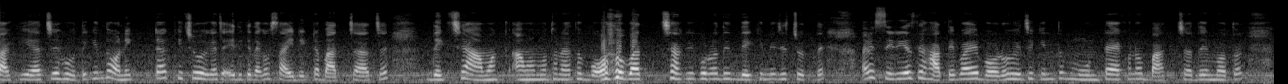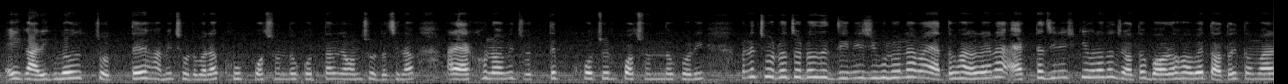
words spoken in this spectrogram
বাকি আছে, হতে কিন্তু অনেকটা কিছু হয়ে গেছে। এদিকে দেখো সাইডে একটা বাচ্চা আছে, দেখছে আমাকে, আমার মতন এত বড় বাচ্চাকে কোনো দিন দেখিনি যে চড়তে। আমি সিরিয়াসলি হাতে পায়ে বড় হয়েছে, কিন্তু মনটা এখনও বাচ্চাদের মতন। এই গাড়িগুলো চড়তে আমি ছোটোবেলা খুব পছন্দ করতাম, যখন ছোটো ছিলাম। আর এখনও আমি চড়তে প্রচুর পছন্দ করি। মানে ছোট ছোট জিনিসগুলো না আমার এত ভালো লাগে না। একটা জিনিস কী বলো তো যত বড় হবে ততই তোমার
